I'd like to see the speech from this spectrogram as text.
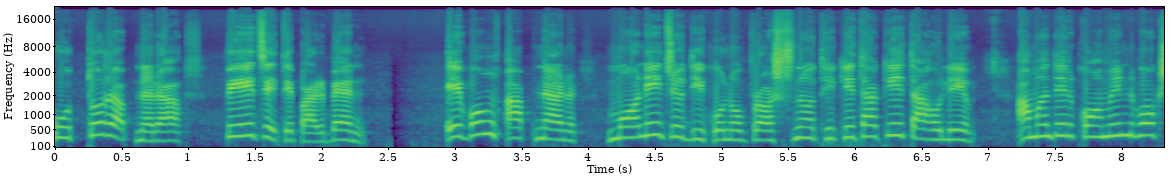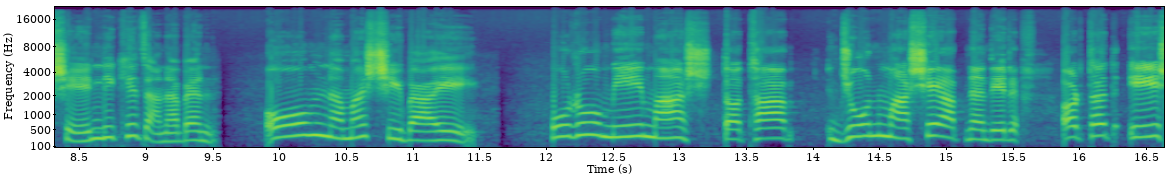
উত্তর আপনারা পেয়ে যেতে পারবেন। এবং আপনার মনে যদি কোনো প্রশ্ন থেকে থাকে, তাহলে আমাদের কমেন্ট বক্সে লিখে জানাবেন। ওম নমঃ শিবায়ে। পুরো মে মাস তথা জুন মাসে আপনাদের, অর্থাৎ এস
